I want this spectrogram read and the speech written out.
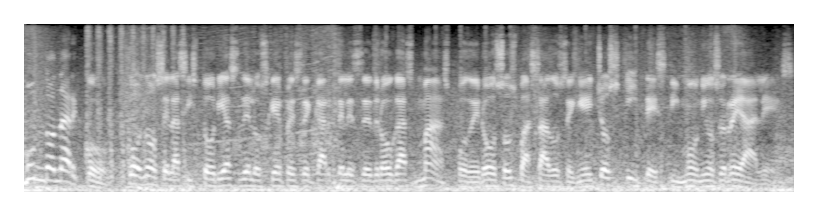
Mundo Narco. Conoce las historias de los jefes de cárteles de drogas más poderosos basados en hechos y testimonios reales.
